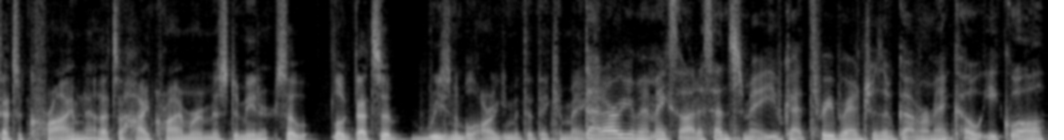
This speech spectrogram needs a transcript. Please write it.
that's a crime now. That's a high crime or a misdemeanor. So, look, that's a reasonable argument that they can make. That argument makes a lot of sense to me. You've got three branches of government co equal.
